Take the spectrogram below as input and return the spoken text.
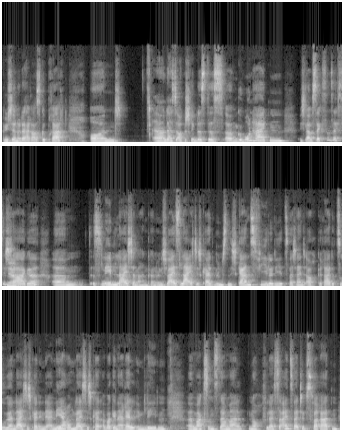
Büchern oder herausgebracht. Und äh, da hast du auch geschrieben, dass das ähm, Gewohnheiten, ich glaube 66 ja. Tage, ähm, das Leben leichter machen können. Und ich weiß, Leichtigkeit wünschen sich ganz viele, die jetzt wahrscheinlich auch gerade zuhören. Leichtigkeit in der Ernährung, Leichtigkeit aber generell im Leben. Äh, magst du uns da mal noch vielleicht so ein, zwei Tipps verraten,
